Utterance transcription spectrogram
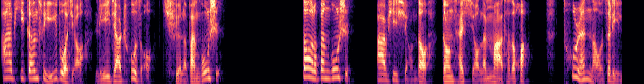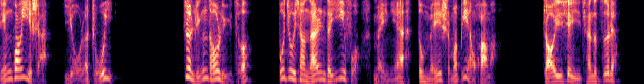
阿皮干脆一跺脚，离家出走，去了办公室。到了办公室，阿皮想到刚才小兰骂他的话，突然脑子里灵光一闪，有了主意。这领导吕泽不就像男人的衣服，每年都没什么变化吗？找一些以前的资料，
